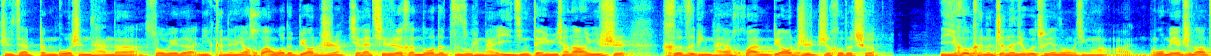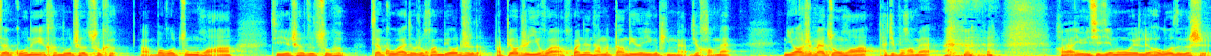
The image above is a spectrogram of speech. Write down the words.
是在本国生产的，所谓的你可能要换我的标志啊。现在其实很多的自主品牌已经等于相当于是合资品牌换标志之后的车，以后可能真的就会出现这种情况啊。我们也知道，在国内很多车出口啊，包括中华这些车子出口，在国外都是换标志的，把标志一换，换成他们当地的一个品牌就好卖。你要是卖中华，它就不好卖。好像有一期节目我也聊过这个事。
